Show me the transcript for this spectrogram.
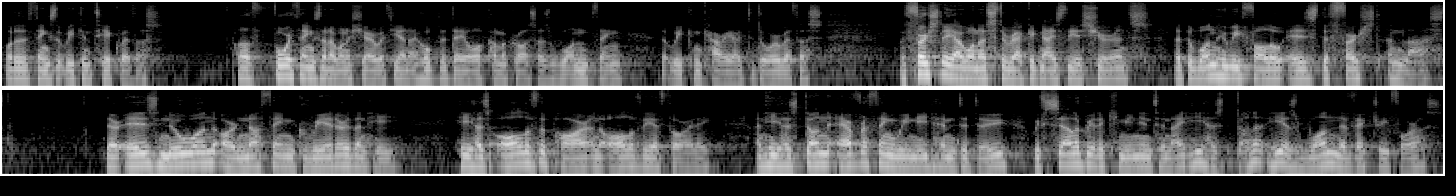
what are the things that we can take with us? Well, four things that I want to share with you, and I hope that they all come across as one thing that we can carry out the door with us. But firstly, I want us to recognize the assurance that the one who we follow is the first and last. There is no one or nothing greater than he. He has all of the power and all of the authority, and he has done everything we need him to do. We've celebrated communion tonight. He has done it, he has won the victory for us.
